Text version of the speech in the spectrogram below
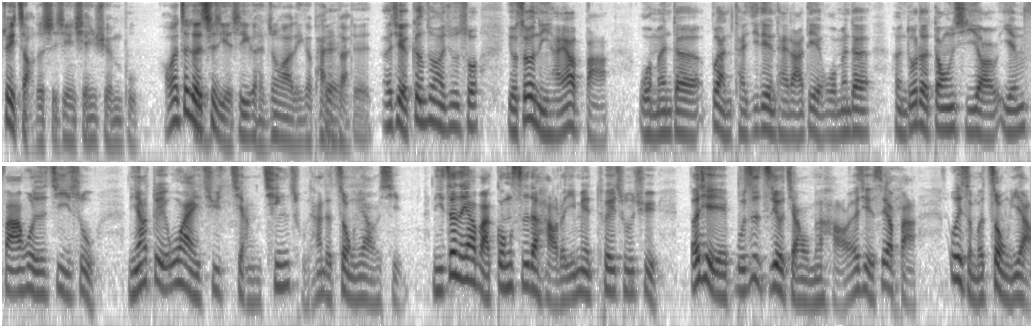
最早的时间先宣布。好，那这个是也是一个很重要的一个判断。对对，而且更重要就是说，有时候你还要把我们的不管台积电、台达电，我们的很多的东西哦，研发或者是技术，你要对外去讲清楚它的重要性。你真的要把公司的好的一面推出去，而且也不是只有讲我们好，而且是要把为什么重要？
